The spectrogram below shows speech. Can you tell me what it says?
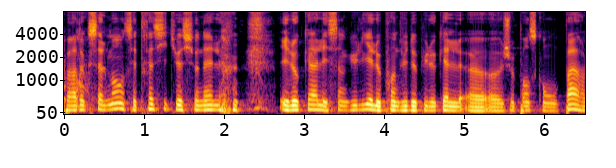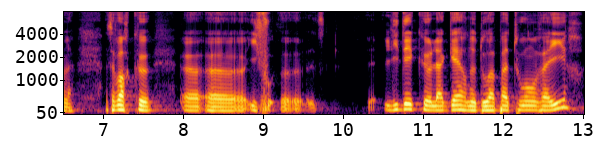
paradoxalement, c'est très situationnel et local et singulier le point de vue depuis lequel je pense qu'on parle. À savoir que l'idée que la guerre ne doit pas tout envahir.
